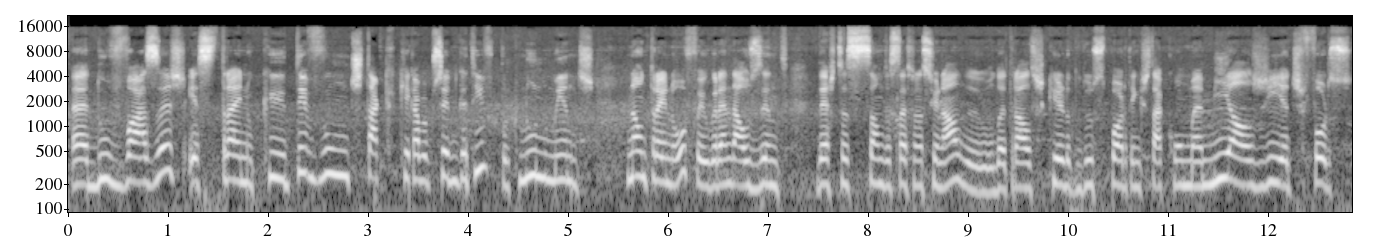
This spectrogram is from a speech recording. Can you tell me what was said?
uh, do Vazas, esse treino que teve um destaque que acaba por ser negativo, porque Nuno Mendes não treinou, foi o grande ausente desta sessão da Seleção Nacional, o lateral esquerdo do Sporting está com uma mialgia de esforço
